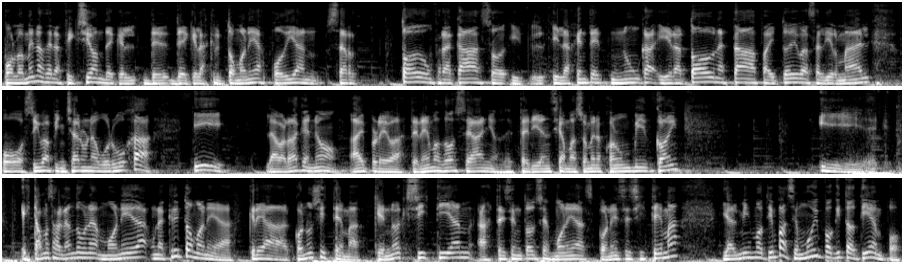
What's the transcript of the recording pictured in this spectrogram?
por lo menos de la ficción de que, de que las criptomonedas podían ser todo un fracaso y, y la gente nunca, y era toda una estafa y todo iba a salir mal o se iba a pinchar una burbuja. Y la verdad que no, hay pruebas, tenemos 12 años de experiencia más o menos con un Bitcoin y eh, estamos hablando de una moneda, una criptomoneda creada con un sistema que no existían hasta ese entonces monedas con ese sistema y al mismo tiempo hace muy poquito tiempo.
